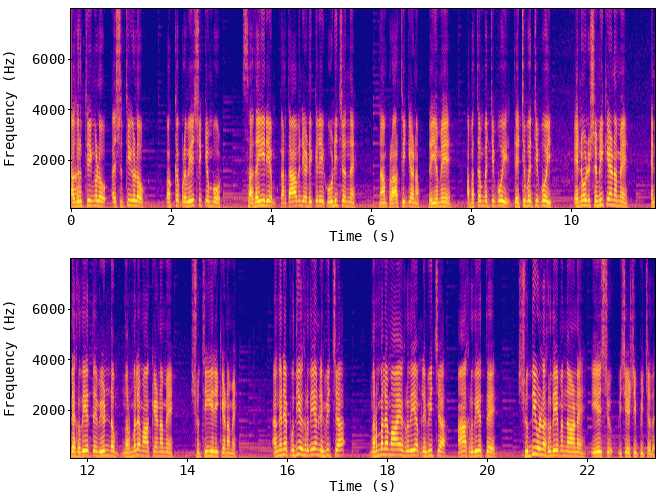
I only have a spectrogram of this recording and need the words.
അകൃത്യങ്ങളോ അശുദ്ധികളോ ഒക്കെ പ്രവേശിക്കുമ്പോൾ സധൈര്യം കർത്താവിന്റെ അടുക്കിലേക്ക് ഓടിച്ചെന്ന് നാം പ്രാർത്ഥിക്കണം. ദൈവമേ അബദ്ധം പറ്റിപ്പോയി തെറ്റുപറ്റിപ്പോയി എന്നോട് ക്ഷമിക്കണമേ. എന്റെ ഹൃദയത്തെ വീണ്ടും നിർമ്മലമാക്കണമേ. ശുദ്ധീകരിക്കണമേ. അങ്ങനെ പുതിയ ഹൃദയം ലഭിച്ച നിർമ്മലമായ ഹൃദയം ലഭിച്ച ആ ഹൃദയത്തെ ശുദ്ധിയുള്ള ഹൃദയമെന്നാണ് യേശു വിശേഷിപ്പിച്ചത്.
